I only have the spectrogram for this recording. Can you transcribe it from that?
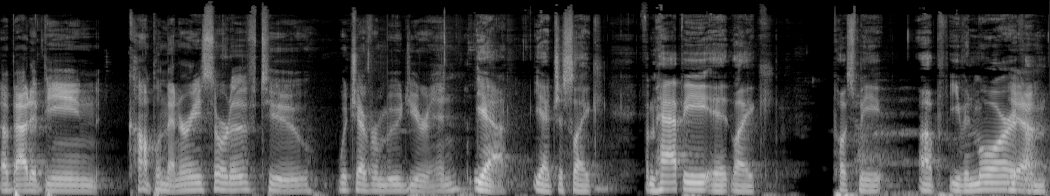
about it being complementary, sort of, to whichever mood you're in. Yeah, yeah. Just like if I'm happy, it like puts me up even more. Yeah. If I'm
